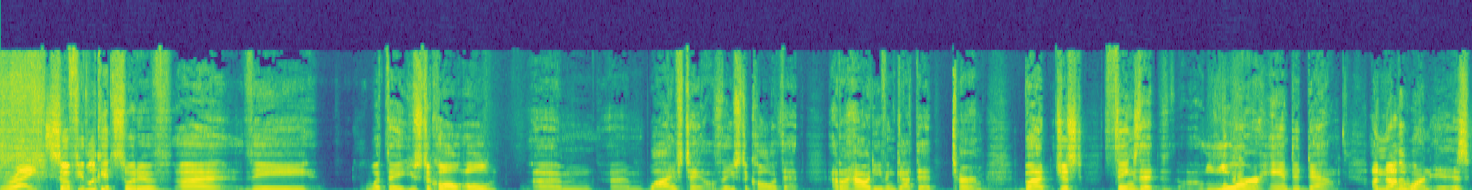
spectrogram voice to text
right. So if you look at sort of uh, the what they used to call old um, um, wives' tales, they used to call it that. I don't know how it even got that term, but just things that lore handed down. Another one is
